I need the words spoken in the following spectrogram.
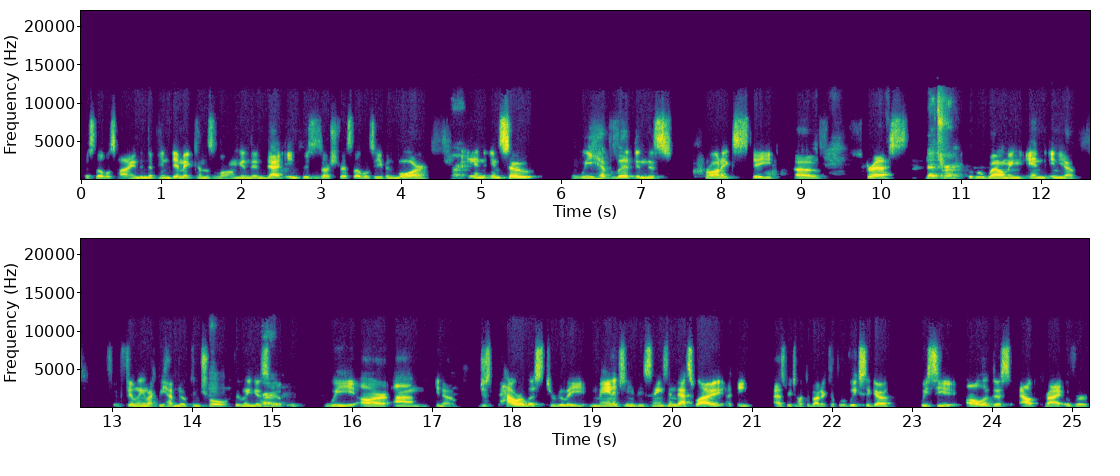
stress levels high. And then the pandemic comes along, and then that increases our stress levels even more. Right. And, and so we have lived in this chronic state of stress. That's right. Overwhelming. And, and, you know, feeling like we have no control, feeling as right. though we are, um, you know, just powerless to really manage any of these things. And that's why I think, as we talked about a couple of weeks ago, we see all of this outcry over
